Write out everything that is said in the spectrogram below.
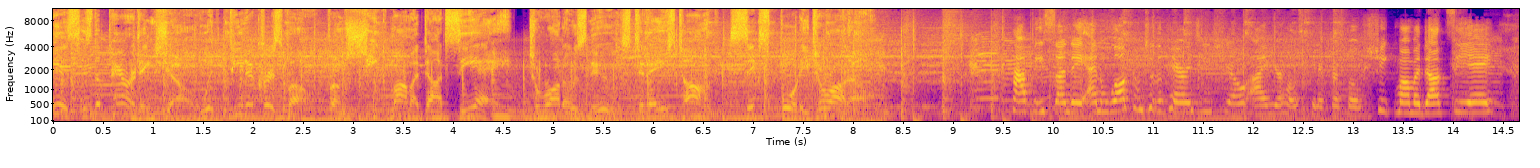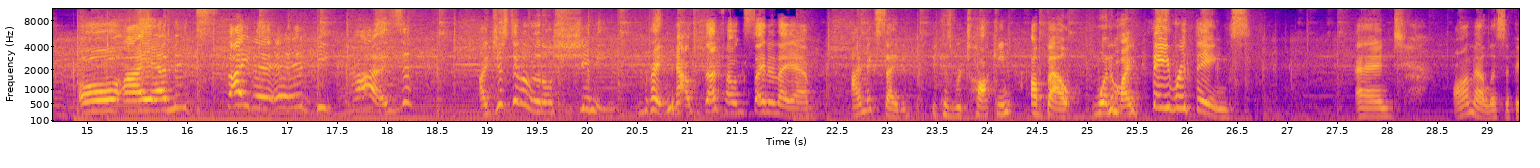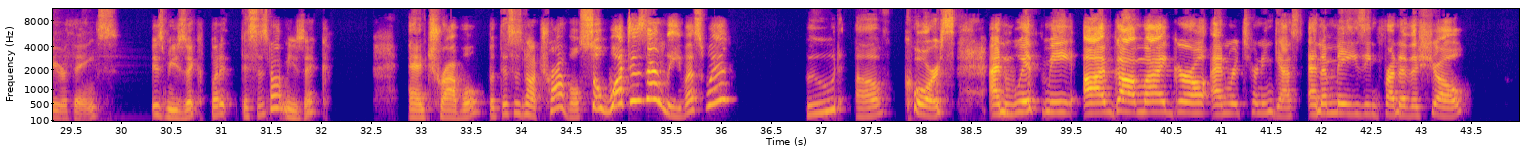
This is The Parenting Show with Pina Crispo from chicmama.ca. Toronto's news, today's talk, 640 Toronto. Happy Sunday and welcome to the Parenting Show. I'm your host, Pina Crispo, chicmama.ca. Oh, I am excited because I just did a little shimmy right now because that's how excited I am. I'm excited because we're talking about one of my favorite things. And on that list of favorite things is music, but it, this is not music, and travel, but this is not travel. So, what does that leave us with? Food, of course. And with me, I've got my girl and returning guest, an amazing friend of the show,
